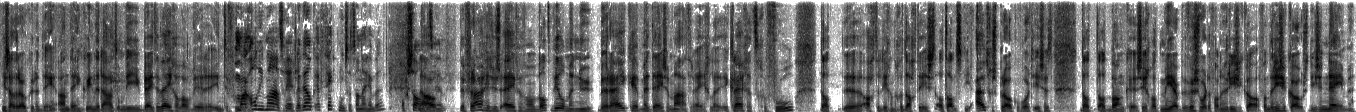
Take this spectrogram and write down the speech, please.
je zou er ook kunnen aan denken inderdaad... om die btw gewoon weer uh, in te voeren. Maar al die maatregelen, welk effect moet dat dan hebben? Of zal nou, dat hebben? De vraag is dus even van wat wil men nu bereiken met deze maatregelen? Ik krijg het gevoel dat de achterliggende gedachte is... althans die uitgesproken wordt, is het dat, dat banken zich wat meer bewust worden van hun risico van de risico's die ze nemen.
